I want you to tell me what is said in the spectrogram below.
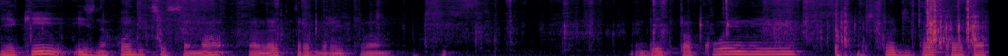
в якій і знаходиться сама електробритва. Відпакуємо її. Ось тут збоку так.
